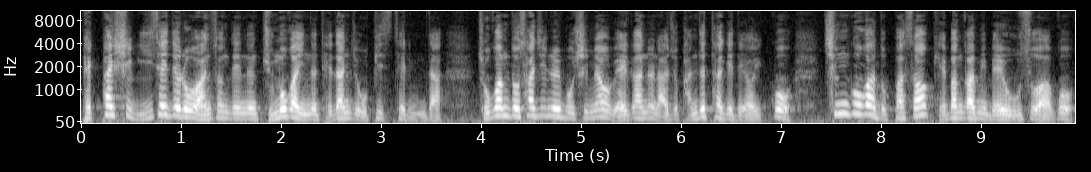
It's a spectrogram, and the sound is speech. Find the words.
182세대로 완성되는 규모가 있는 대단지 오피스텔입니다. 조감도 사진을 보시면 외관은 아주 반듯하게 되어 있고 층고가 높아서 개방감이 매우 우수하고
